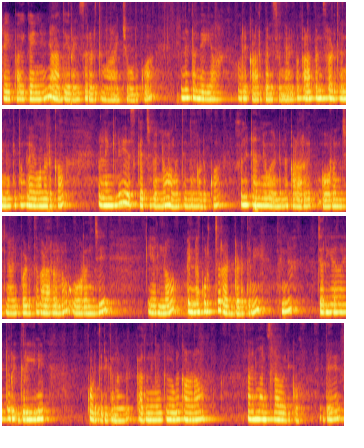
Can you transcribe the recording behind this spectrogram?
ഷേപ്പായി കഴിഞ്ഞ് കഴിഞ്ഞാൽ അത് ഇറേസർ എടുത്ത് മായ്ച്ചു കൊടുക്കുക. എന്നിട്ട് എന്ത് ചെയ്യുക? ഒരു കളർ പെൻസിൽ. ഞാനിപ്പം കളർ പെൻസിൽ എടുത്തിട്ട് നിങ്ങൾക്കിപ്പം ക്രയോൺ എടുക്കുക അല്ലെങ്കിൽ സ്കെച്ച് പെന്നോ അങ്ങനത്തെ ഒന്നും കൊടുക്കുക. എന്നിട്ട് അതിന് വേണ്ടുന്ന കളറ് ഓറഞ്ച് ഞാനിപ്പോൾ എടുത്ത കളറെല്ലാം ഓറഞ്ച് യെല്ലോ പിന്നെ കുറച്ച് റെഡ് എടുത്തിന്. പിന്നെ ചെറിയതായിട്ട് ഗ്രീന് കൊടുത്തിരിക്കുന്നുണ്ട്. അത് നിങ്ങൾക്ക് ഇവിടെ കാണാം. അതിന് മനസ്സിലാവുമായിരിക്കും. ഇത്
